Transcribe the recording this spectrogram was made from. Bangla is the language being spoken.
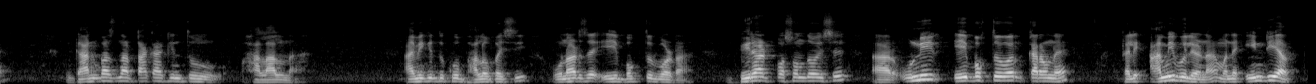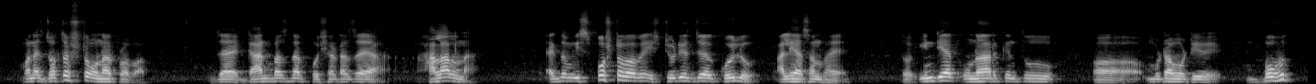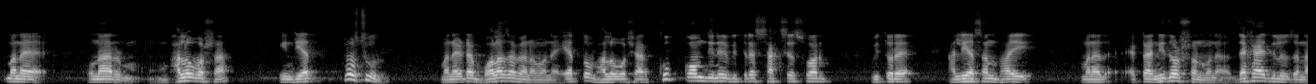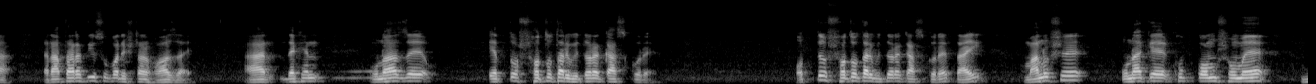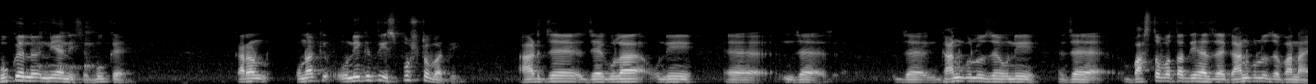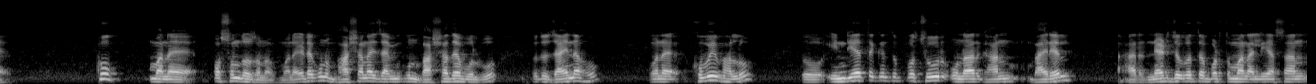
গান বাজনার টাকা কিন্তু হালাল না। আমি কিন্তু খুব ভালো পাইছি। ওনার যে এই বক্তব্যটা বিরাট পছন্দ হয়েছে আর উনি এই বক্তব্যের কারণে খালি আমি বলি না মানে ইন্ডিয়াত মানে যথেষ্ট ওনার প্রভাব যে গান বাজনার পয়সাটা যে হালাল না। একদম স্পষ্টভাবে স্টুডিওর যে কইল আলী হাসান ভাই তো ইন্ডিয়াত ওনার কিন্তু মোটামুটি বহুত মানে ওনার ভালোবাসা ইন্ডিয়াত প্রচুর। মানে এটা বলা যাবে না মানে এত ভালোবাসা আর খুব কম দিনের ভিতরে সাকসেস হওয়ার ভিতরে আলী হাসান ভাই মানে একটা নিদর্শন মানে দেখাই দিল যে না, রাতারাতি সুপারস্টার হওয়া যায়। আর দেখেন ওনার যে এত সততার ভিতরে কাজ করে অত সততার ভিতরে কাজ করে, তাই মানুষে ওনাকে খুব কম সময়ে বুকে নিয়ে নিছে বুকে। কারণ ওনাকে উনি কিন্তু স্পষ্টবাদী। আর যে, যেগুলা উনি যে যে গানগুলো যে উনি, যে বাস্তবতা দিয়ে যে গানগুলো যে বানায়, খুব মানে পছন্দজনক। মানে এটা কোনো ভাষা নাই যে আমি কোন ভাষা দিয়ে বলব কিন্তু যাই না হোক মানে খুবই ভালো। তো ইন্ডিয়াতে কিন্তু প্রচুর ওনার গান ভাইরাল। আর নেট জগতে বর্তমান আলী হাসান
